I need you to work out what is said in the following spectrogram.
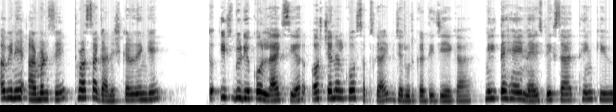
अब इन्हें आलमंड से थोड़ा सा गार्निश कर देंगे। तो इस वीडियो को लाइक, शेयर और चैनल को सब्सक्राइब ज़रूर कर दीजिएगा। मिलते हैं नई रेसिपी के साथ। Thank you.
